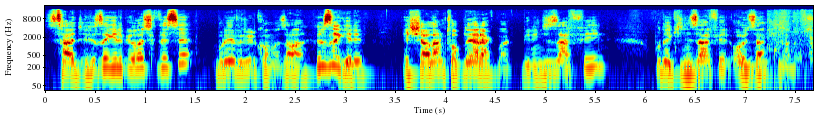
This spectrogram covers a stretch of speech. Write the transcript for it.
sadece hızla gelip yola çıktı dese buraya virgül konmaz ama hızla gelip eşyalarını toplayarak bak birinci zarf fiil bu da ikinci zarf fiil o yüzden kullanıyoruz.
